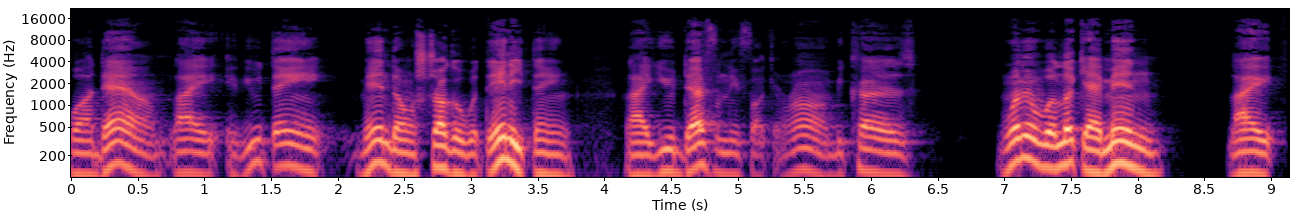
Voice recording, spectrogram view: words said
well, damn, like if you think men don't struggle with anything, like you definitely fucking wrong because women will look at men like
